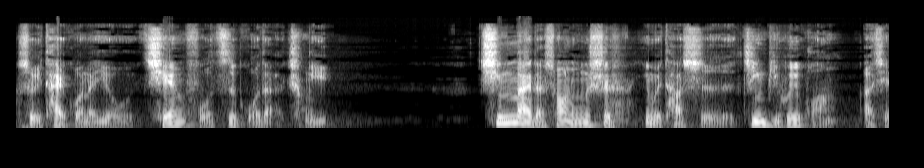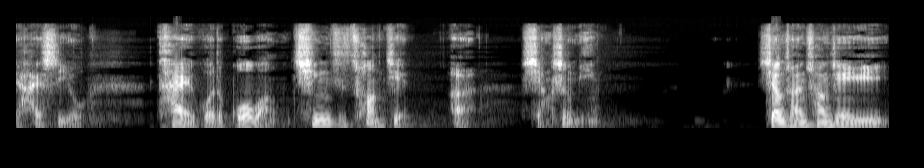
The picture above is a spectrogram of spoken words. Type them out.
所以泰国呢有千佛之国的成语。清迈的双龙寺，因为它是金碧辉煌，而且还是由泰国的国王亲自创建而享盛名。相传创建于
